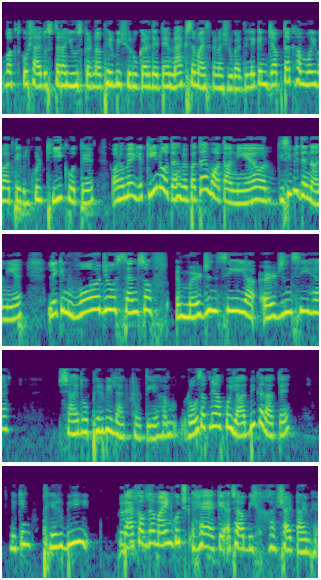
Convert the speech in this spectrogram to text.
وقت کو شاید اس طرح یوز کرنا پھر بھی شروع کر دیتے ہیں میکسیمائز کرنا شروع کرتے ہیں۔ لیکن جب تک ہم وہی بات کے بالکل ٹھیک ہوتے ہیں اور ہمیں یقین ہوتا ہے، ہمیں پتا ہے موت آنی ہے اور کسی بھی دن آنی ہے، لیکن وہ جو سینس آف ایمرجنسی یا ارجنسی ہے، شاید وہ پھر بھی لیک کرتی ہے۔ ہم روز اپنے آپ کو یاد بھی کراتے ہیں، لیکن پھر بھی بیک آف دا مائنڈ کچھ ہے کہ اچھا ابھی شاید ٹائم ہے۔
